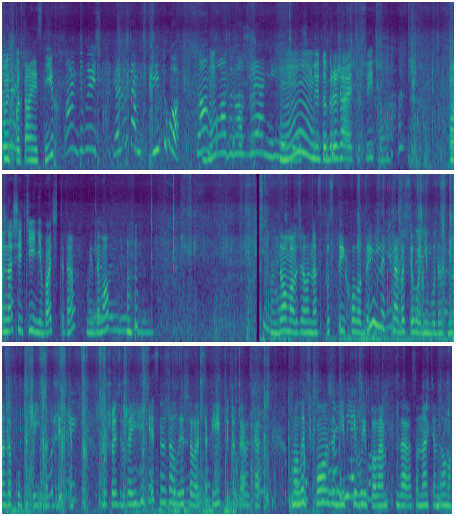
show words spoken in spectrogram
Швидко тає сніг. Мам, дивись, я ж там світло, там Мгм. є. М, Відображається світло. Вон наші тіні, бачите, так? Ми йдемо. Вдома вже у нас пустий холодильник. Треба сьогодні буде на закупи поїхати трішки. Бо щось вже яєць не залишилося. Хлібчика треба взяти. Молочко вже дітки випали. Зараз у Настя вдома.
